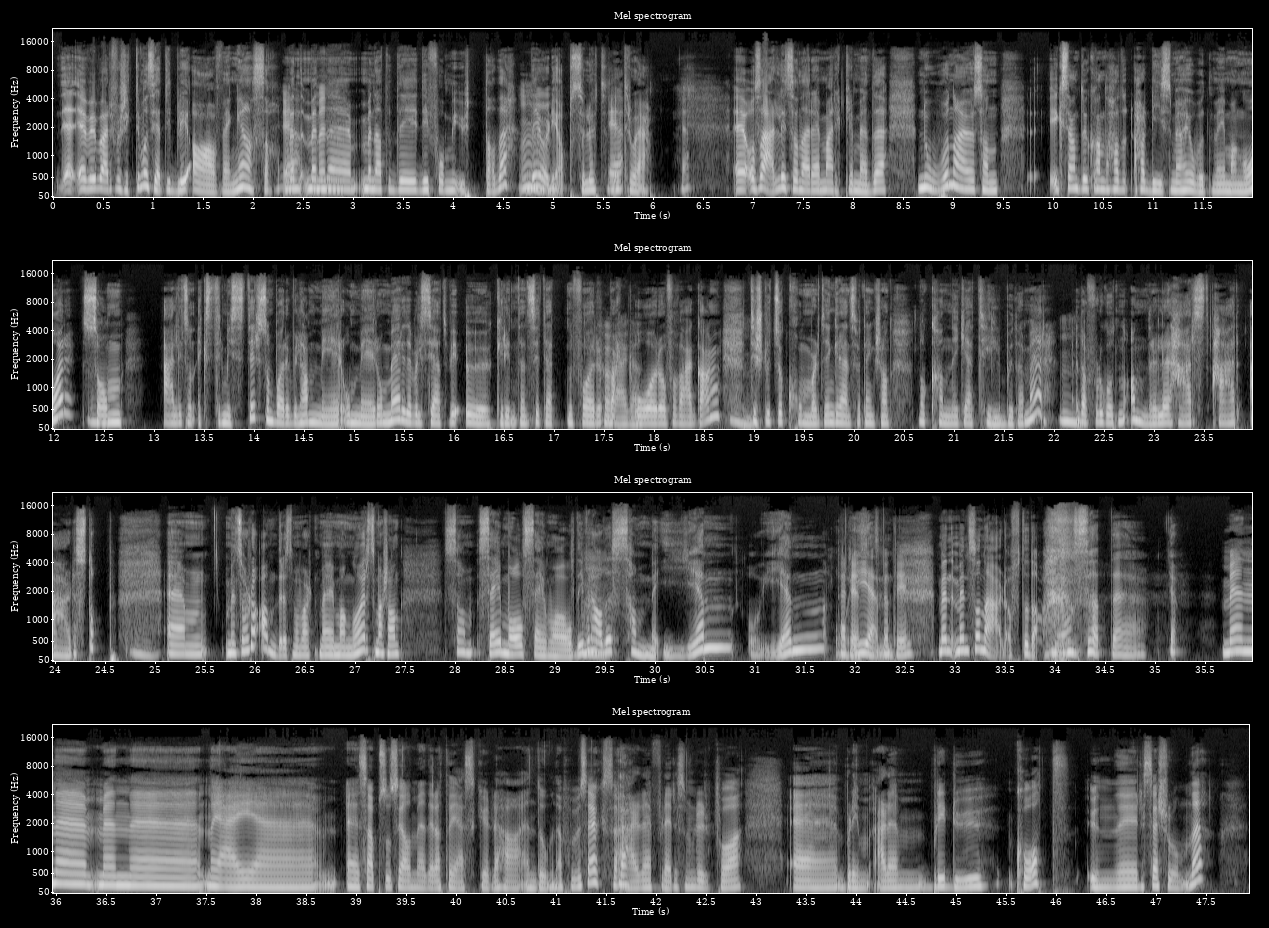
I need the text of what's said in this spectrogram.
jeg vil være forsiktig med å si at de blir avhengige, altså. Men, Ja, men, men- eh, men at de, de får mye ut av det, det gjør de absolutt. Det Ja. tror jeg. Ja. Eh, Og så er det litt sånn der merkelig med det. Noen er jo sånn ikke sant, Du kan ha, ha de som jeg har jobbet med i mange år, som er litt sånn ekstremister, som bare vil ha mer og mer og mer. Det vil si at vi øker intensiteten for, For hvert år og for hver gang. Til slutt så kommer det til en grense hvor jeg tenker sånn Nå kan ikke jeg tilby deg mer. Da får du gå til noen andre, eller her, her er det stopp. Um, men så har du andre som har vært med i mange år, som er sånn Same all, same all. De vil ha det samme igjen og igjen og Det det igjen. Men, men sånn er det ofte, da. så at ja. Men, eh, men eh, når jeg eh, sa på sosiale medier at jeg skulle ha en domina på besøk, så Ja. er det flere som lurer på blir, er det, blir du kåt under sesjonene?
